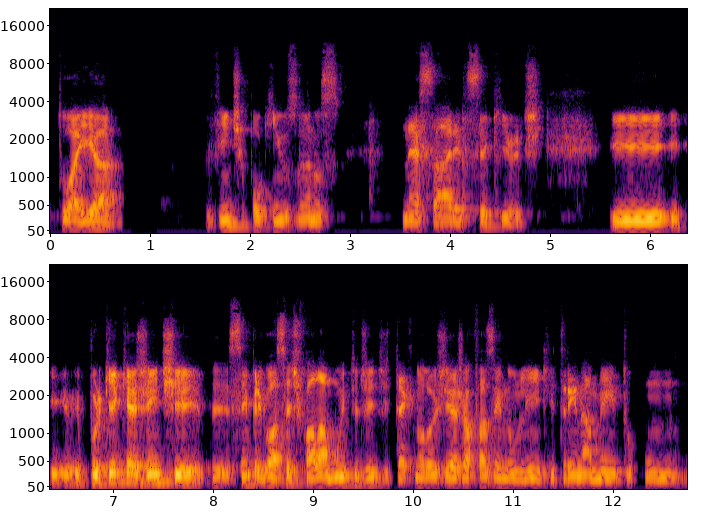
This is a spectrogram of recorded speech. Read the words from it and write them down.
estou aí há vinte e pouquinhos anos nessa área de security. E, e, e, por que que a gente sempre gosta de falar muito de, de tecnologia, já fazendo um link treinamento com,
